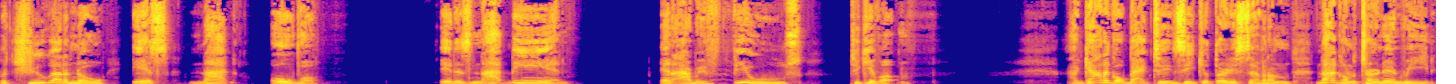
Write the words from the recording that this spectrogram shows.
but you got to know it's not over. It is not the end. And I refuse to give up. I got to go back to Ezekiel 37. I'm not going to turn there and read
